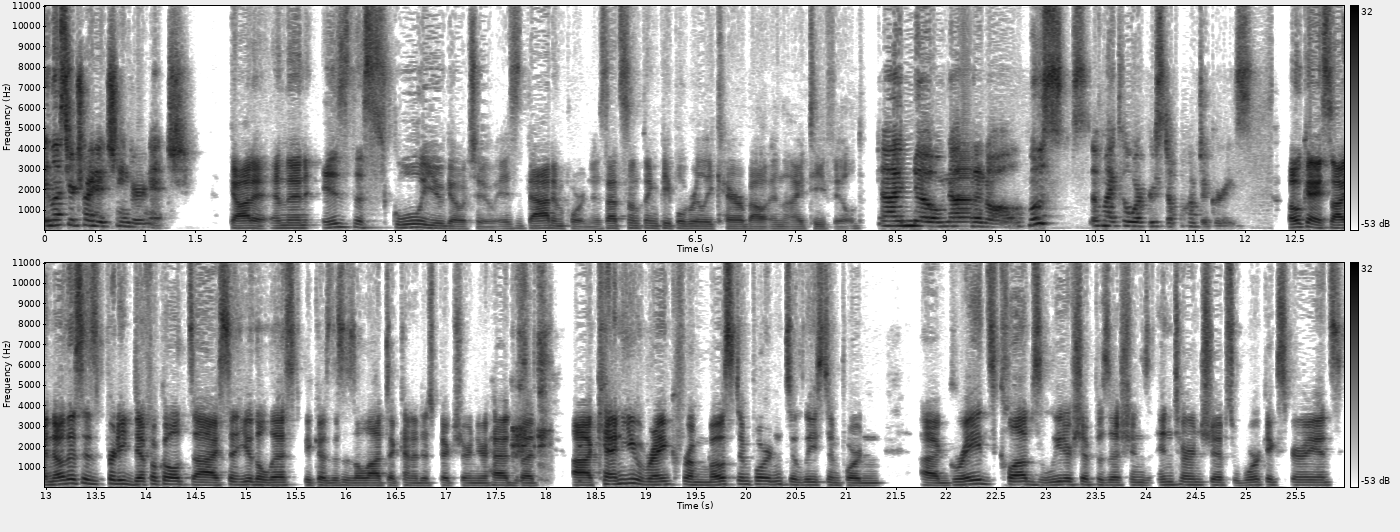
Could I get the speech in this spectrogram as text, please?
unless you're trying to change your niche. Got it. And then is the school you go to, is that important? Is that something people really care about in the IT field? Uh, no, not at all. Most of my coworkers don't have degrees. Okay, so I know this is pretty difficult. Uh, I sent you the list because this is a lot to kind of just picture in your head, but uh, can you rank from most important to least important uh, grades, clubs, leadership positions, internships, work experience,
